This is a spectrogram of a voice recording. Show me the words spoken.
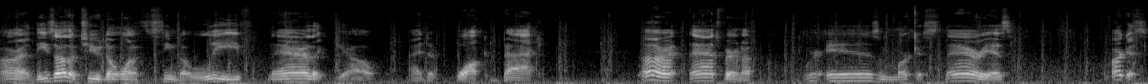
Alright, these other two don't want to seem to leave. There they go. I had to walk back. Alright, that's fair enough. Where is Marcus? There he is. Marcus,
